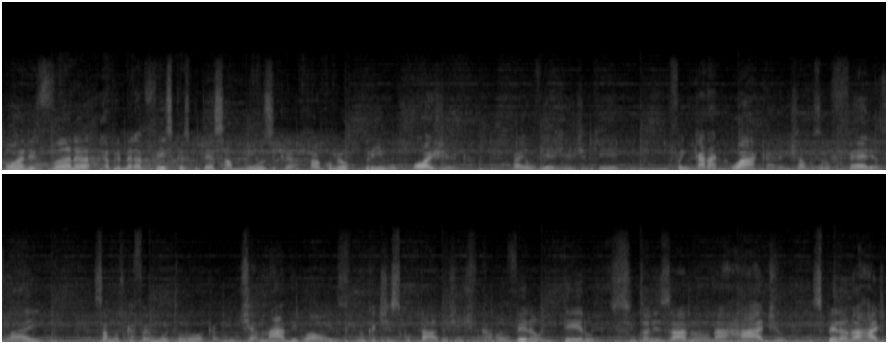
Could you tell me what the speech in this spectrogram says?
Porra, Nirvana, é a primeira vez que eu escutei essa música, tava com meu primo Roger, cara, vai ouvir a gente aqui. Foi em Caraguá, cara, a gente tava fazendo férias lá e essa música foi muito louca, não tinha nada igual isso, nunca tinha escutado. A gente ficava o verão inteiro sintonizado na rádio, esperando a rádio,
